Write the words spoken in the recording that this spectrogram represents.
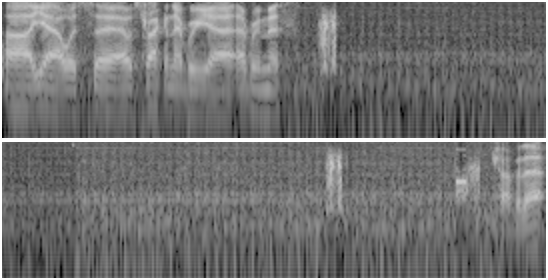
Uh, yeah, I was uh, I was tracking every uh, every miss. Copy that.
